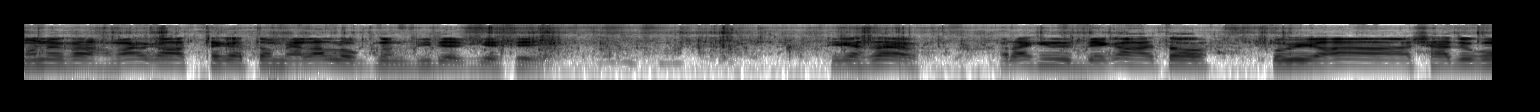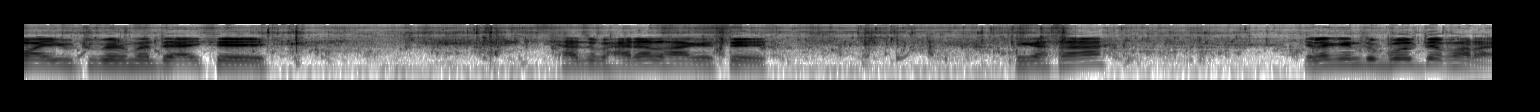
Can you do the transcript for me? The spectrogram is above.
মনে করো আমার গাঁর থেকে তো মেলা লোকজন বিদেশ গেছে। ঠিক আছে? ওরা কিন্তু দেখা হয়তো আ, সাজু কুমার ইউটিউবের মধ্যে আইছে। সাজু ভাইরাল হয়ে গেছে। ঠিক আছে? এটা কিন্তু বলতে পারে।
